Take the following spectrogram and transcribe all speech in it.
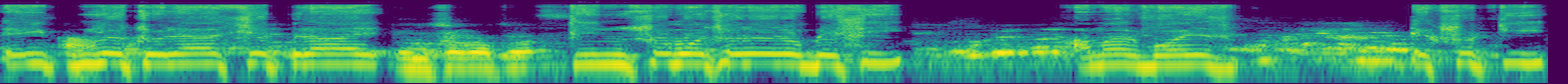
এই পুজো চলে আসছে প্রায় তিনশো বছরেরও বেশি। আমার বয়স একষট্টি।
